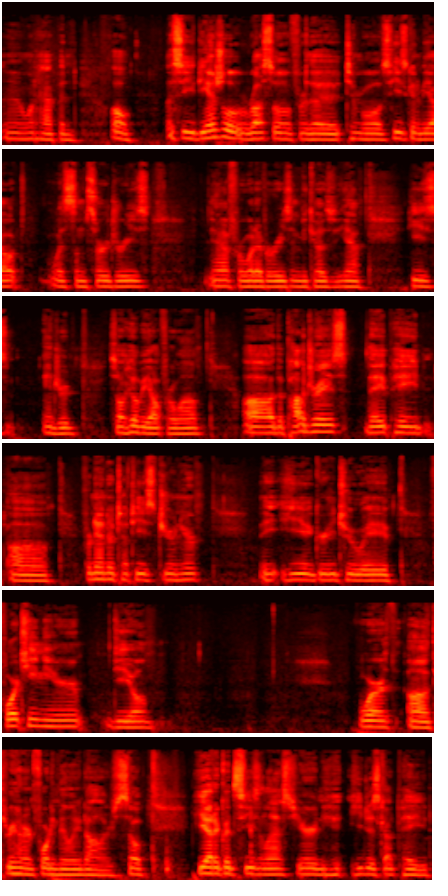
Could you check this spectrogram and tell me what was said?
Uh, what happened? Oh, let's see. D'Angelo Russell for the Timberwolves. He's going to be out with some surgeries, yeah, for whatever reason because yeah, he's injured, so he'll be out for a while. Uh, the Padres they paid uh, Fernando Tatis Jr. They, he agreed to a 14 year deal worth uh, $340 million. So he had a good season last year and he, he just got paid.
